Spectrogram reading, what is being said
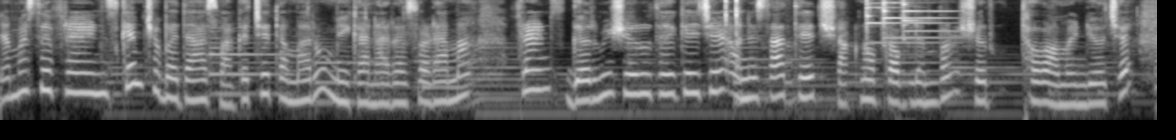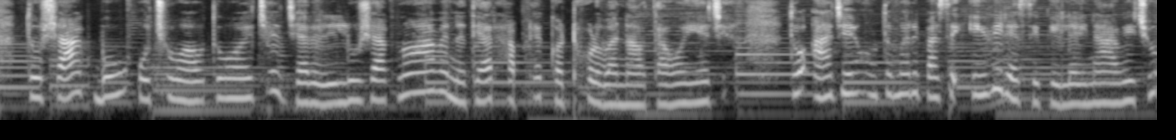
નમસ્તે ફ્રેન્ડ્સ કેમ છો બધા? સ્વાગત છે તમારું મેઘાના રસોડામાં. ફ્રેન્ડ્સ ગરમી શરૂ થઈ ગઈ છે અને સાથે જ શાકનો પ્રોબ્લેમ પણ શરૂ થવા માંડ્યો છે. તો શાક બહુ ઓછું આવતું હોય છે. જ્યારે લીલું શાક ન આવે ને ત્યારે આપણે કઠોળ બનાવતા હોઈએ છીએ. તો આજે હું તમારી પાસે એવી રેસીપી લઈને આવી છું,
